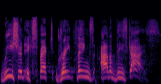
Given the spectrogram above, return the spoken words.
We should expect great things out of these guys.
